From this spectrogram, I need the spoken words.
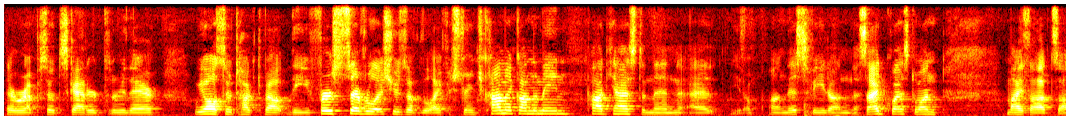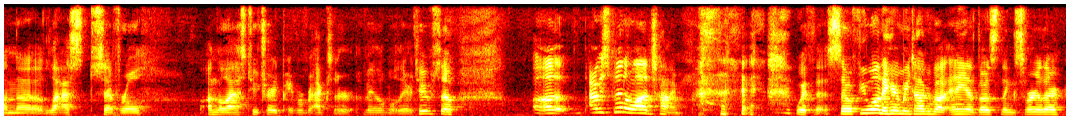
There were episodes scattered through there. We also talked about the first several issues of the Life is Strange comic on the main podcast, and then, uh, you know, on this feed on the side quest one, my thoughts on the last several, on the last two trade paperbacks are available there too. So uh, I've spent a lot of time with this. So if you want to hear me talk about any of those things further,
